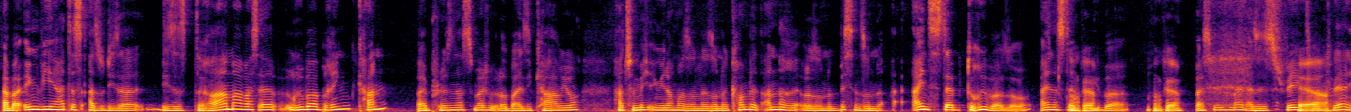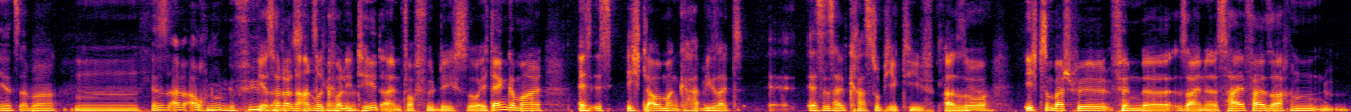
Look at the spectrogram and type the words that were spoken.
Aber irgendwie hat es, also dieser, dieses Drama, was er rüberbringen kann, bei Prisoners zum Beispiel oder bei Sicario, hat für mich irgendwie nochmal so eine, so eine komplett andere, oder so ein bisschen so ein, ein Step drüber, so. Eine Step Okay. über. Okay. Weißt du, wie ich meine? Also, es ist schwierig zu Ja. erklären jetzt, aber Mm, es ist einfach auch nur ein Gefühl. Ja, es hat Also, halt eine andere keine- Qualität einfach für dich so. Ich denke mal, es ist, ich glaube, man kann, wie gesagt, es ist halt krass subjektiv. Also Ja. ich zum Beispiel finde seine Sci-Fi-Sachen,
